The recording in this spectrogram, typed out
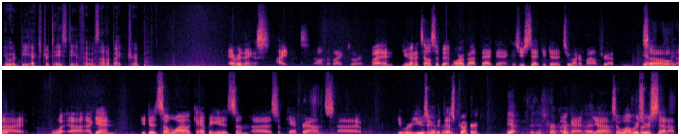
it would be extra tasty if it was on a bike trip. everything's heightened on the bike tour. But and you got to tell us a bit more about that, Dan, because you said you did a 200 mile trip. Yep, so uh, what uh, again? You did some wild camping. You did some uh, some campgrounds. Uh, you were using the disc trucker. Yep. The disc trucker. Okay, I had, yeah. uh, so what was your setup?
